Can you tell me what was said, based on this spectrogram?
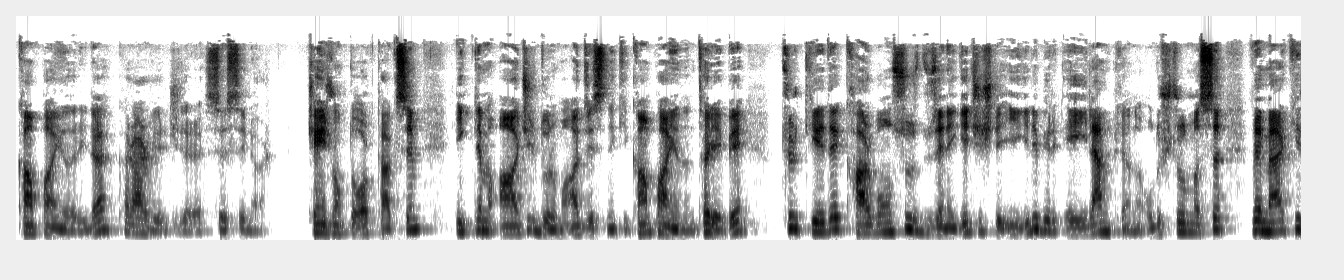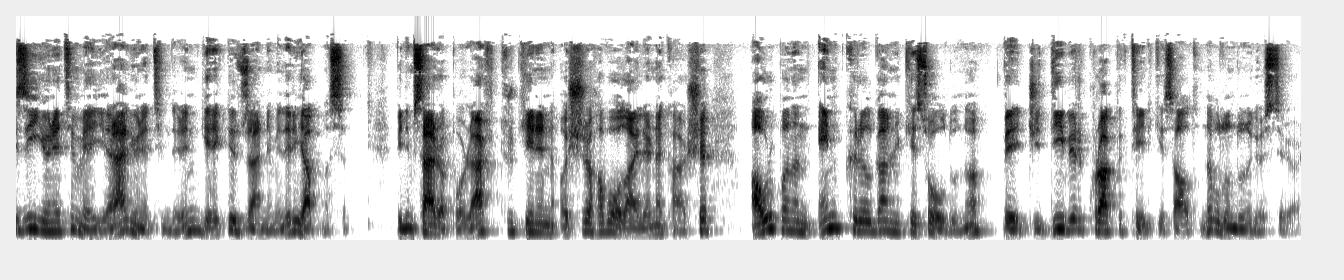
kampanyalarıyla karar vericilere sesleniyor. Change.org Taksim iklim acil durumu adresindeki kampanyanın talebi Türkiye'de karbonsuz düzene geçişle ilgili bir eylem planı oluşturulması ve merkezi yönetim ve yerel yönetimlerin gerekli düzenlemeleri yapması. Bilimsel raporlar Türkiye'nin aşırı hava olaylarına karşı Avrupa'nın en kırılgan ülkesi olduğunu ve ciddi bir kuraklık tehlikesi altında bulunduğunu gösteriyor.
